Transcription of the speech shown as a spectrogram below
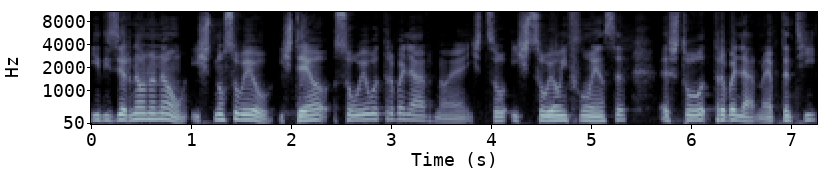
e dizer: não, não, não, isto não sou eu, isto é, sou eu a trabalhar, não é? Isto sou, isto sou eu, influencer, estou a trabalhar, não é? Portanto, e,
